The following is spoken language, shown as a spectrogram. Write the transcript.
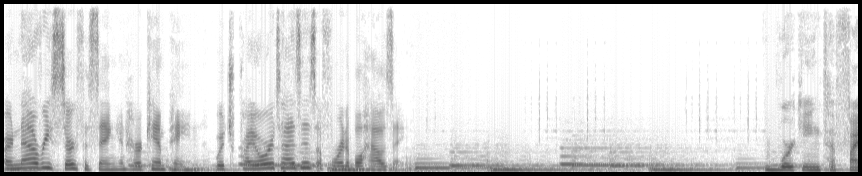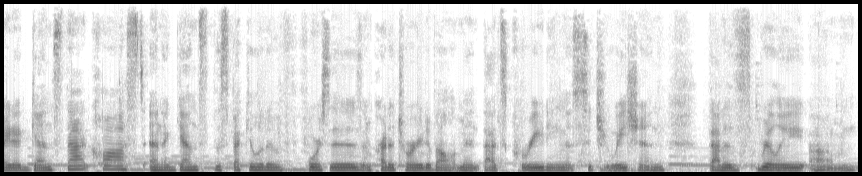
are now resurfacing in her campaign, which prioritizes affordable housing. Working to fight against that cost and against the speculative forces and predatory development that's creating this situation that is really um,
